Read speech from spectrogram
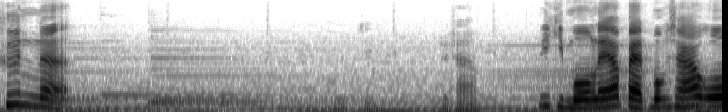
ขึ้นน่ะ ดูทาม นี่กี่โมงแล้วแปดโมงเช้าโอ้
